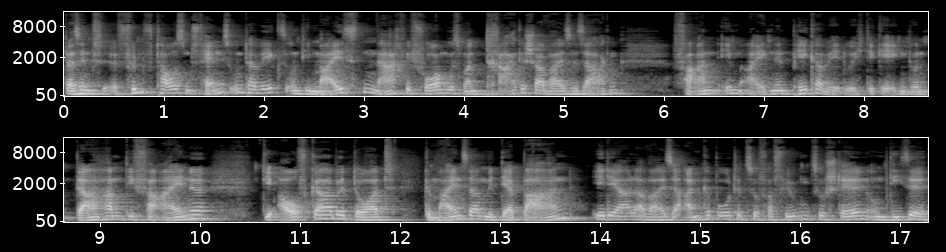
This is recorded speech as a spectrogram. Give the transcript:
da sind 5000 Fans unterwegs und die meisten nach wie vor, muss man tragischerweise sagen, fahren im eigenen Pkw durch die Gegend. Und da haben die Vereine die Aufgabe, dort gemeinsam mit der Bahn idealerweise Angebote zur Verfügung zu stellen, um diese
